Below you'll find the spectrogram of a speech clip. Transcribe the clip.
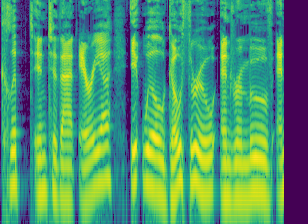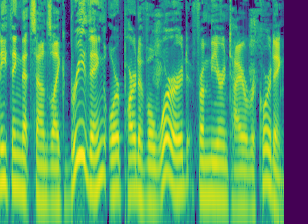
clipped into that area, it will go through and remove anything that sounds like breathing or part of a word from your entire recording.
